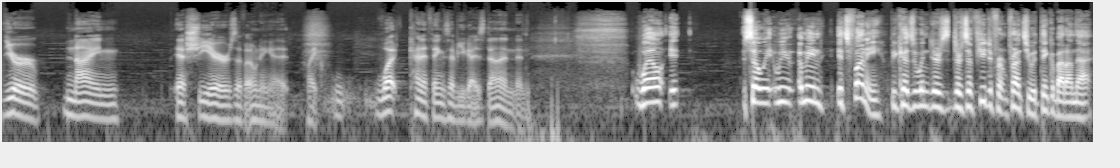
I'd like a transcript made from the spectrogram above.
your nine-ish years of owning it, like what kind of things have you guys done? And Well, it. So we, we, I mean, it's funny because when there's there's a few different fronts you would think about on that.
